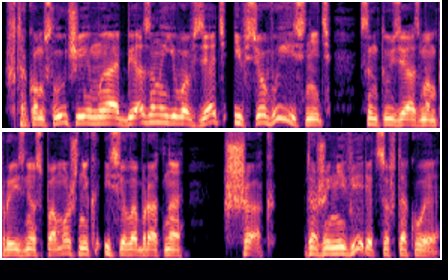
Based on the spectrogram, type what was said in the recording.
«В таком случае мы обязаны его взять и все выяснить», с энтузиазмом произнес помощник и сел обратно. «Шаг! Даже не верится в такое!»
